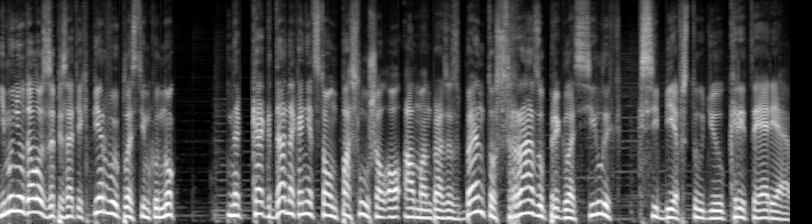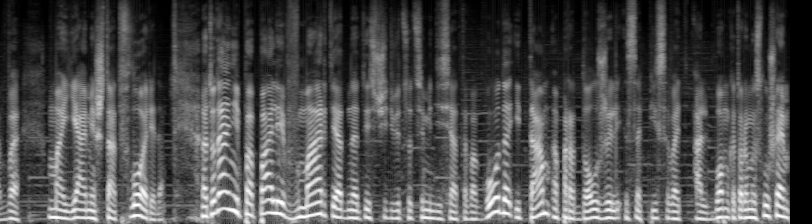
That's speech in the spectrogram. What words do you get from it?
Ему не удалось записать их первую пластинку, но когда наконец-то он послушал о Allman Brothers Band, то сразу пригласил их к себе в студию Критерия в Майами, штат Флорида. А туда они попали в марте 1970 года и там а, продолжили записывать альбом, который мы слушаем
